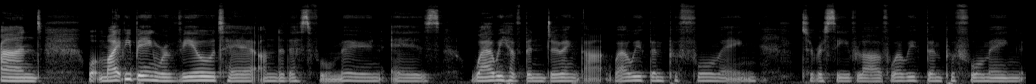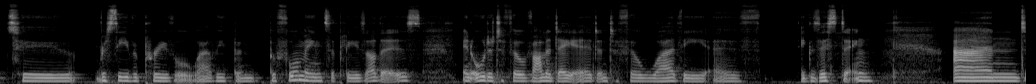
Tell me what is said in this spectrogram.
And what might be being revealed here under this full moon is where we have been doing that, where we've been performing to receive love, where we've been performing to receive approval, where we've been performing to please others in order to feel validated and to feel worthy of existing. And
